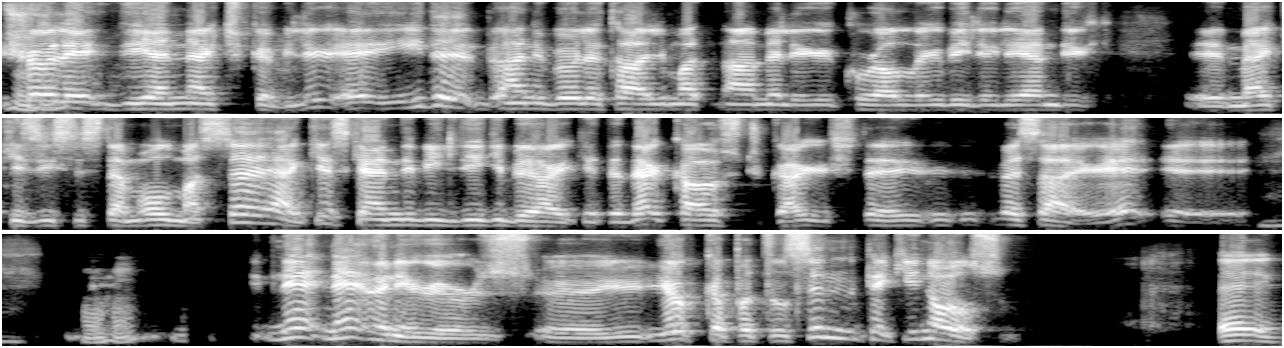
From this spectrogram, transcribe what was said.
şöyle Hı. diyenler çıkabilir. E, iyi de hani böyle talimatnameleri, kuralları belirleyen bir e, merkezi sistem olmazsa herkes kendi bildiği gibi hareket eder. Kaos çıkar işte vesaire. E, hı hı ne, ne öneriyoruz? Ee, yok kapatılsın peki ne olsun? E,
